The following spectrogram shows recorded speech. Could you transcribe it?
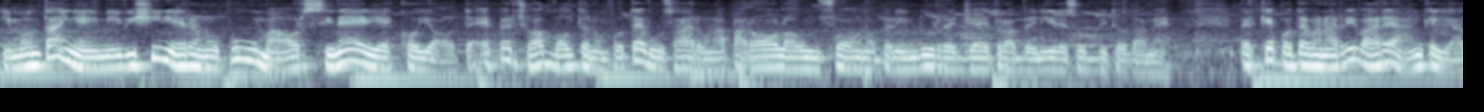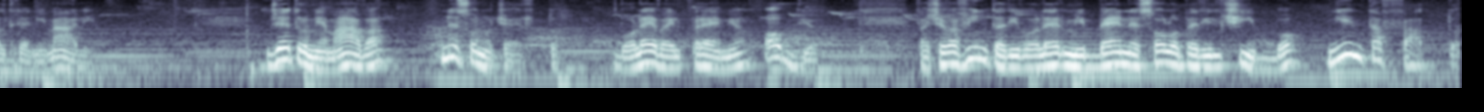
In montagna i miei vicini erano puma, orsi neri e coyote e perciò a volte non potevo usare una parola o un suono per indurre Getro a venire subito da me, perché potevano arrivare anche gli altri animali. Getro mi amava? Ne sono certo. Voleva il premio? Ovvio. Faceva finta di volermi bene solo per il cibo? Niente affatto.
